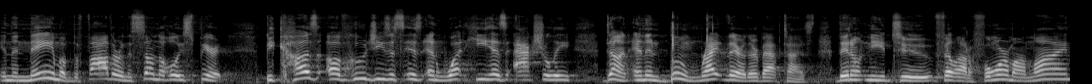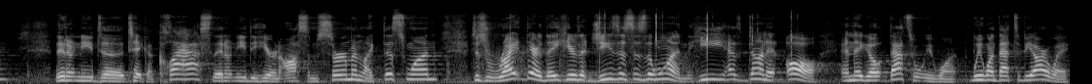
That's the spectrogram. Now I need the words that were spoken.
in the name of the Father and the Son and the Holy Spirit because of who Jesus is and what he has actually done. And then, boom, right there, they're baptized. They don't need to fill out a form online. They don't need to take a class. They don't need to hear an awesome sermon like this one. Just right there, they hear that Jesus is the one. He has done it all. And they go, that's what we want. We want that to be our way.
